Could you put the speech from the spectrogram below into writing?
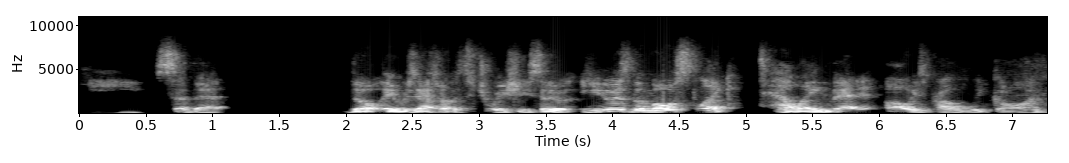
he said that though it was asked about the situation he said it was, he was the most like telling that it, oh he's probably gone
